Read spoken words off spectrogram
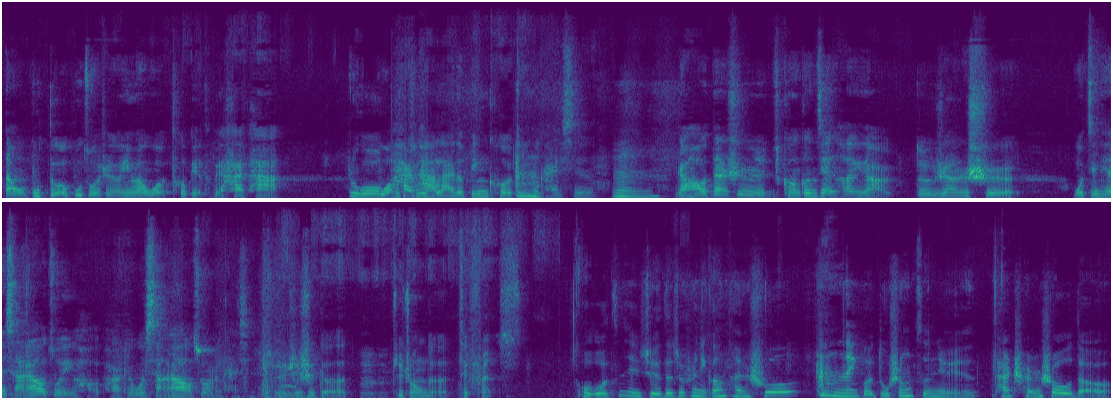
但我不得不做这个，因为我特别特别害怕，如果我害怕来的宾客都不 开心。嗯然后，但是可能更健康一点的人是，我今天想要做一个好的 party，我想要所有人开心，我觉得这是个嗯最终的 difference。我我自己觉得，就是你刚才说 那个独生子女，他承受的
